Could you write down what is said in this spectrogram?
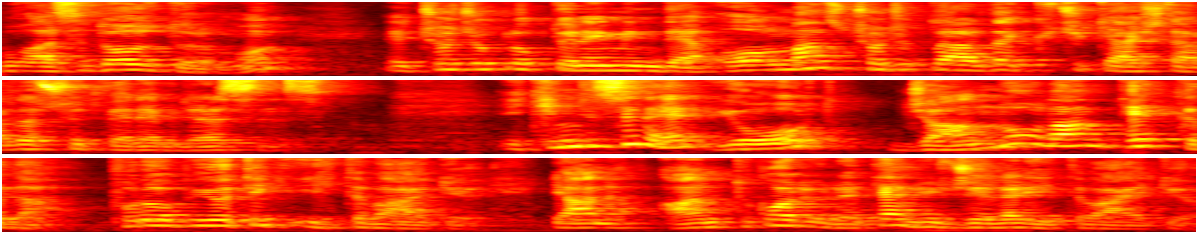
bu asidoz durumu e, çocukluk döneminde olmaz. Çocuklarda küçük yaşlarda süt verebilirsiniz. İkincisi ne? Yoğurt canlı olan tek gıda. Probiyotik ihtiva ediyor. Yani antikor üreten hücreler ihtiva ediyor.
